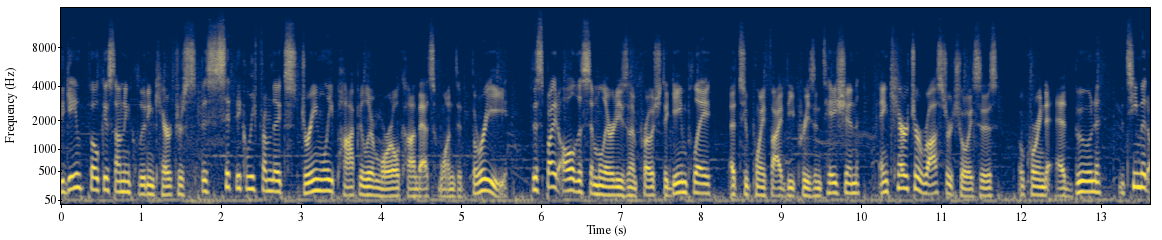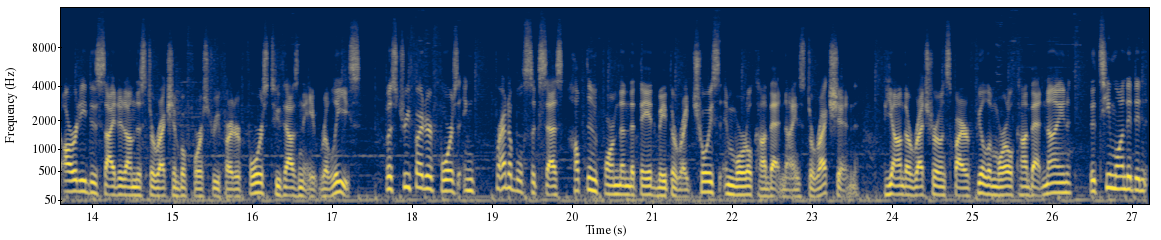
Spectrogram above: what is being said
the game focused on including characters specifically from the extremely popular Mortal Kombat's 1 to 3. Despite all the similarities in approach to gameplay, a 2.5D presentation, and character roster choices, according to Ed Boon, the team had already decided on this direction before Street Fighter 4's 2008 release, but Street Fighter IV's incredible success helped inform them that they had made the right choice in Mortal Kombat 9's direction. Beyond the retro-inspired feel of Mortal Kombat 9, the team wanted an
